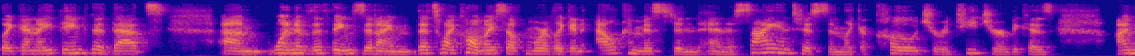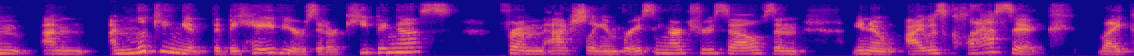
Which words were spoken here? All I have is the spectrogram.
Like and i think that that's um, one of the things that i'm that's why i call myself more of like an alchemist and, and a scientist and like a coach or a teacher because i'm i'm i'm looking at the behaviors that are keeping us from actually embracing our true selves and you know i was classic like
